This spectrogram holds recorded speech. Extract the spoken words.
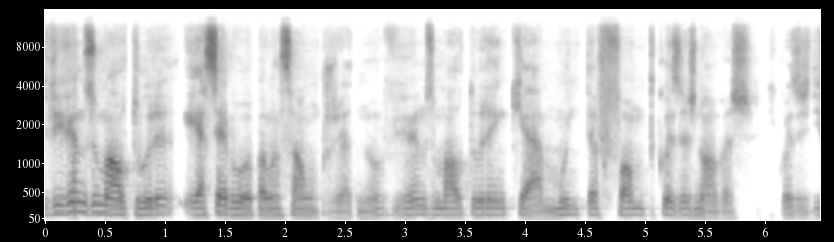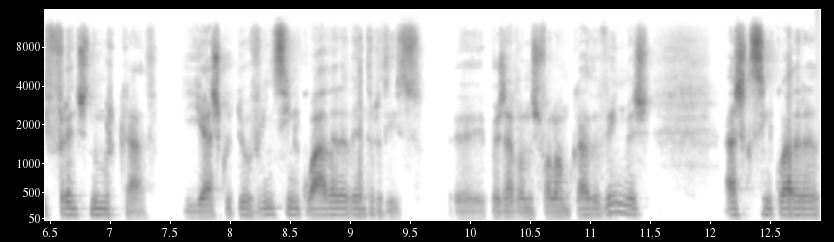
Vivemos uma altura, e essa é boa para lançar um projeto novo, vivemos uma altura em que há muita fome de coisas novas e coisas diferentes no mercado. E acho que o teu vinho se enquadra dentro disso. Uh, depois já vamos falar um bocado do vinho, mas acho que se enquadra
